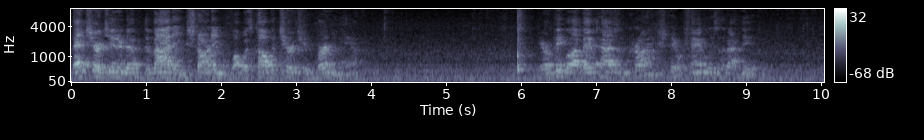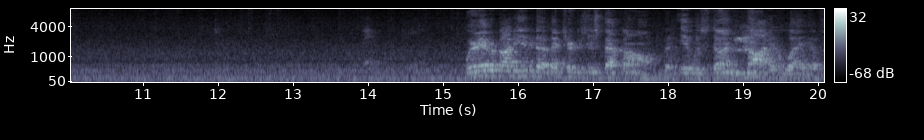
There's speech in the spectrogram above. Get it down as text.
That church ended up dividing, starting what was called the Church in Birmingham. There were people I baptized in Christ. There were families that I knew. Where everybody ended up, that church is just about gone, but it was done not in a way of,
